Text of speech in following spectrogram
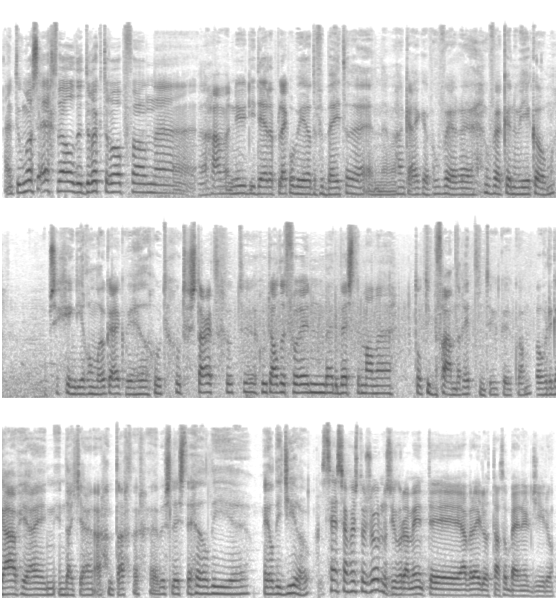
En toen was echt wel de druk erop van... eh, dan gaan we nu die derde plek proberen te verbeteren. En eh, we gaan kijken hoe ver, eh, hoe ver kunnen we hier komen. Op zich ging die ronde ook eigenlijk weer heel goed, goed gestart. Goed, goed altijd voorin bij de beste mannen. Tot die befaamde rit natuurlijk uh, kwam. Over de Gavia in, in dat jaar, in 88, uh, besliste heel die, heel die Giro. Senza questo giorno sicuramente avrei lottato bene il Giro.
